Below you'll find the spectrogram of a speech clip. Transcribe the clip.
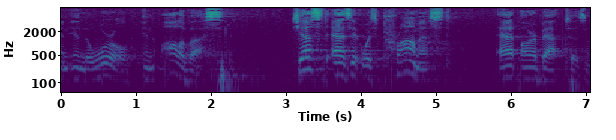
and in the world, in all of us, just as it was promised at our baptism.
